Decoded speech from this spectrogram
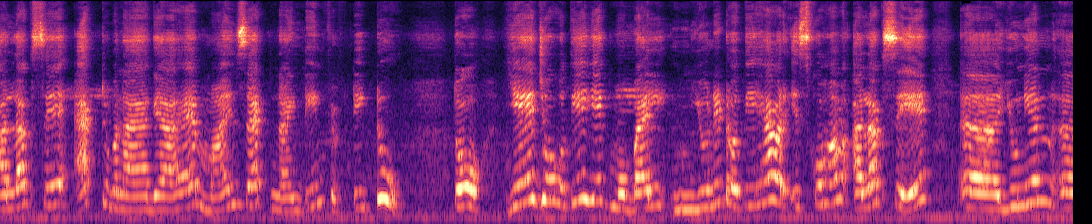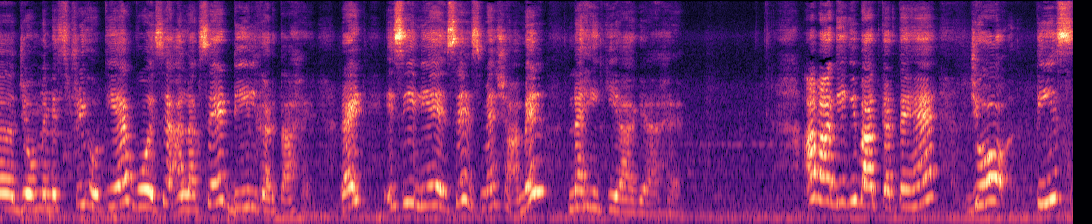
अलग से एक्ट बनाया गया है माइंस एक्ट 1952 तो ये जो होती है, ये एक मोबाइल यूनिट होती है और इसको हम अलग से यूनियन जो मिनिस्ट्री होती है, वो इसे अलग से डील करता है। राइट इसीलिए इसे इसमें शामिल नहीं किया गया है। अब आगे की बात करते हैं, जो तीस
